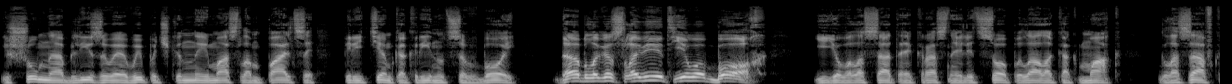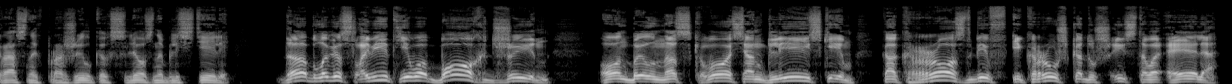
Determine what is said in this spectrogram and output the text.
и шумно облизывая выпачканные маслом пальцы перед тем, как ринуться в бой. «Да благословит его Бог!» Ее волосатое красное лицо пылало, как мак, глаза в красных прожилках слезно блестели. «Да благословит его Бог, Джин! Он был насквозь английским, как ростбиф и кружка душистого Эля!»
